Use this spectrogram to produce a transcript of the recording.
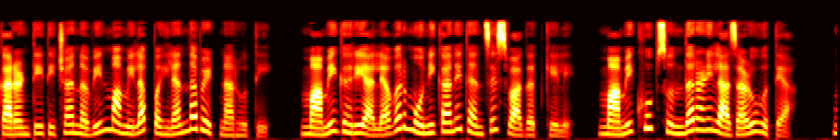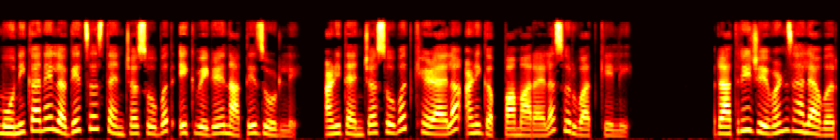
कारण ती तिच्या नवीन मामीला पहिल्यांदा भेटणार होती. मामी घरी आल्यावर मोनिकाने त्यांचे स्वागत केले. मामी खूप सुंदर आणि लाजाळू होत्या. मोनिकाने लगेचच त्यांच्यासोबत एक वेगळे नाते जोडले आणि त्यांच्यासोबत खेळायला आणि गप्पा मारायला सुरुवात केली. रात्री जेवण झाल्यावर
